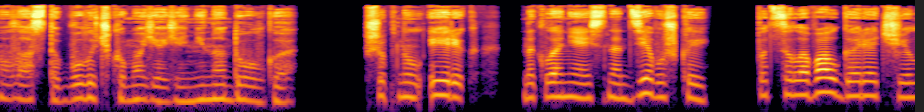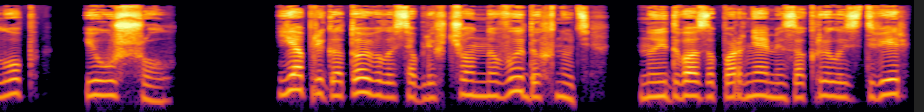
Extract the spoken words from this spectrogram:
«Власта, булочка моя, я ненадолго», — шепнул Эрик, наклоняясь над девушкой, поцеловал горячий лоб и ушел. Я приготовилась облегченно выдохнуть, но едва за парнями закрылась дверь,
